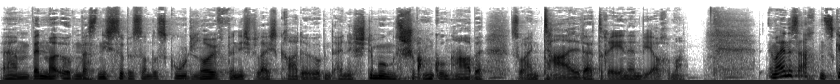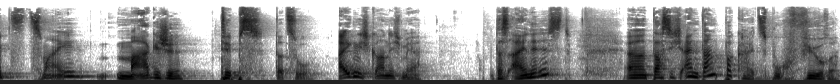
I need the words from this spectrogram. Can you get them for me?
ähm, wenn mal irgendwas nicht so besonders gut läuft, wenn ich vielleicht gerade irgendeine Stimmungsschwankung habe, so ein Tal der Tränen, wie auch immer. Meines Erachtens gibt es zwei magische Tipps dazu. Eigentlich gar nicht mehr. Das eine ist, äh, dass ich ein Dankbarkeitsbuch führe.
